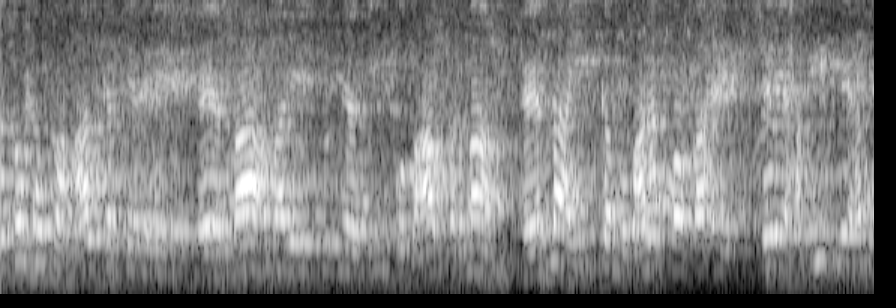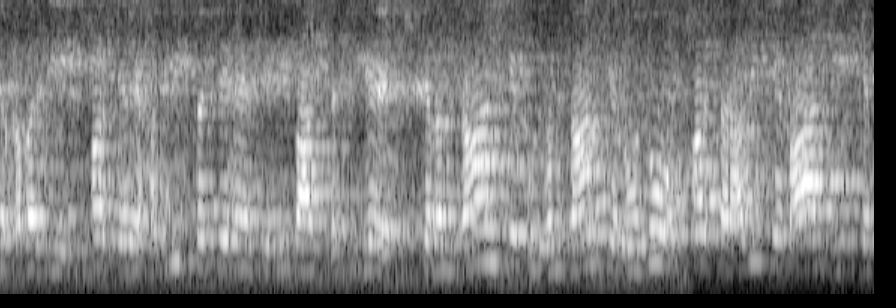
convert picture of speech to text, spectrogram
سنتوں کو کمال کرتے رہے۔ اے اللہ، ہمارے اس جرم عظیم کو معاف فرما۔ اے اللہ، عید کا مبارک موقع ہے۔ تیرے حبیب نے ہمیں خبر دی اور تیرے حبیب سچے ہیں، تیری بات سچی ہے کہ رمضان کے رمضان کے روزوں اور تراوی کے بعد عید کے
